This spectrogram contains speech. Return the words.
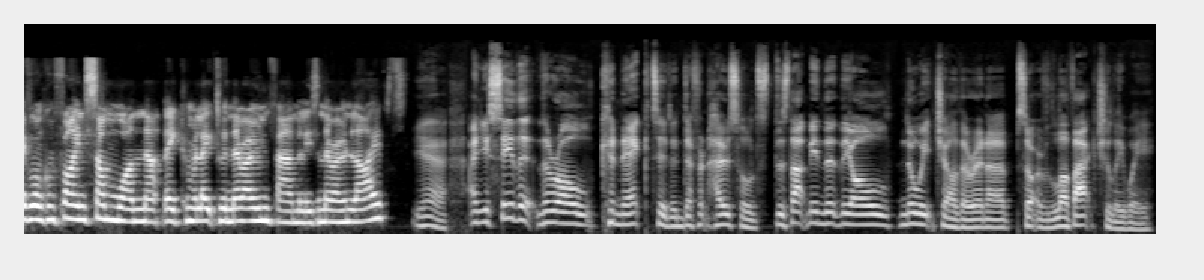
everyone can find someone that they can relate to in their own families and their own lives. Yeah. And you say that they're all connected in different households. Does that mean that they all know each other in a sort of love actually way?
